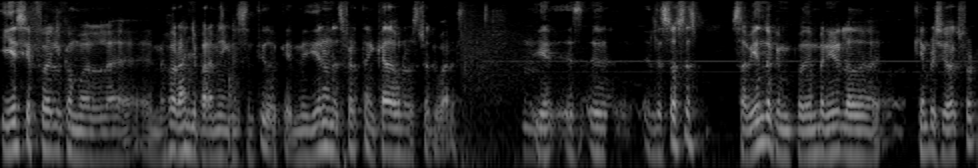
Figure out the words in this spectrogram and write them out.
Y ese fue el, como el, mejor año para mí en el sentido que me dieron oferta en cada uno de los tres lugares. Mm. Y el de Sussex sabiendo que me podían venir los de Cambridge y Oxford,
